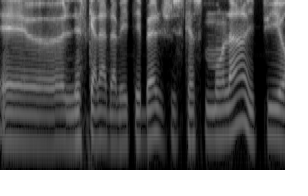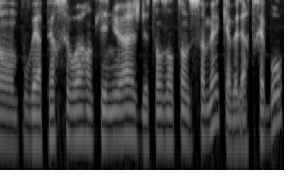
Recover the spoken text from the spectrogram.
et euh, l'escalade avait été belle jusqu'à ce moment-là et puis on pouvait apercevoir entre les nuages de temps en temps le sommet qui avait l'air très beau.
